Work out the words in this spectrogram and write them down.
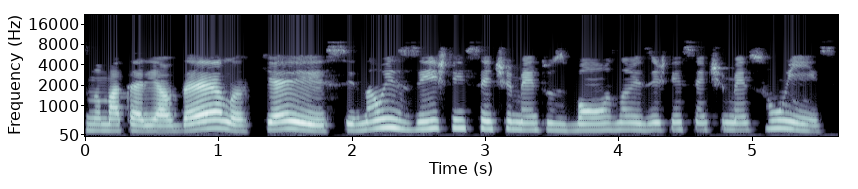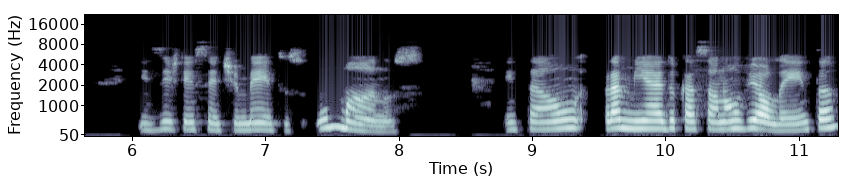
no material dela, que é esse: não existem sentimentos bons, não existem sentimentos ruins, existem sentimentos humanos. Então, para mim, a educação não violenta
